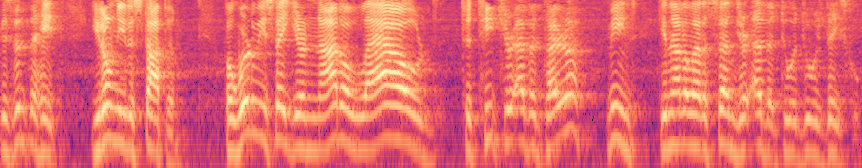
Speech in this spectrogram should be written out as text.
gezinta hate. You don't need to stop him. But where do we say you're not allowed to teach your Eved Torah? Means you're not allowed to send your Eved to a Jewish day school.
